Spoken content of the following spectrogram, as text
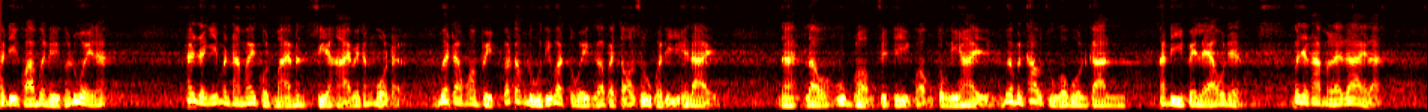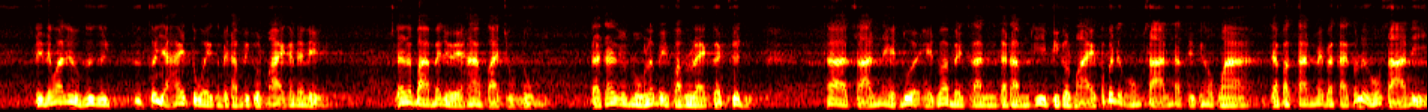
คดีความอื่นเขาด้วยนะถ้าอย่างนี้มันทำให้กฎหมายมันเสียหายไปทั้งหมดอะเมื่อทำความผิดก็ต้องดูที่ว่าตัวเองก็ไปต่อสู้คดีให้ได้นะเราคุ้มครองสิทธิของตรงนี้ให้ เมื่อมันเข้าสู่กระบวนการคดีไปแล้วเนี่ย มันจะทำอะไรได้ล่ะสิ่งที่ว่าที่สุดคือก็อย่าให้ตัวเองไปทำผิดกฎหมายแค่นั้นเองรัฐบาลไม่ได้ไปห้ามการชุมนุม แต่ถ้าชุมนุมแล้วมีความรุนแรงเกิดขึ้น ถ้าศาลเห็นด้วยเห็นว่าเป็นการกระทำที่ผิดกฎหมายก็เป็นเรื่องของศาลตัดสินออกมาจะประกันไม่ประกันก็เรื่องของศาลอีก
